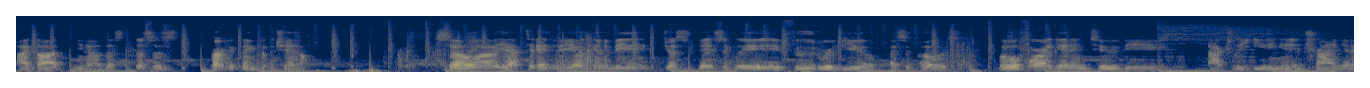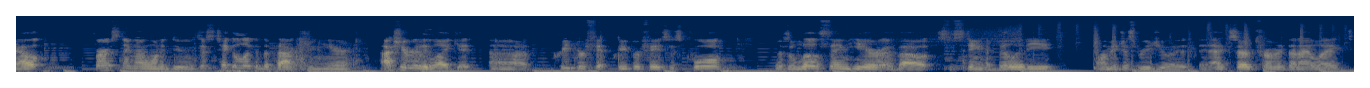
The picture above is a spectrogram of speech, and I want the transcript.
I thought, you know, this, this is perfect thing for the channel. So uh, yeah, today's video is going to be just basically a food review, I suppose. But before I get into the actually eating it and trying it out, first thing I want to do is just take a look at the packaging here. I actually really like it. Uh, Creeper, Creeper Face is cool. There's a little thing here about sustainability. Let me just read you a, an excerpt from it that I liked.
